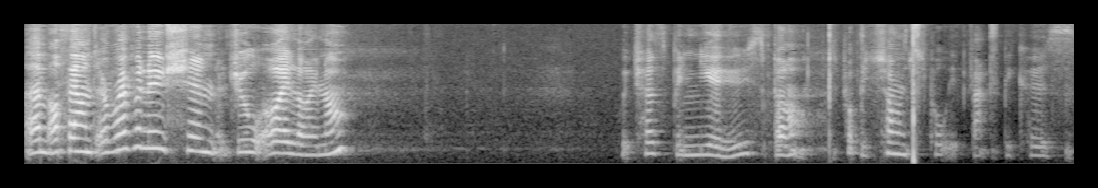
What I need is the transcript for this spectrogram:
Um, I found a Revolution dual eyeliner which has been used but probably someone just put it back because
